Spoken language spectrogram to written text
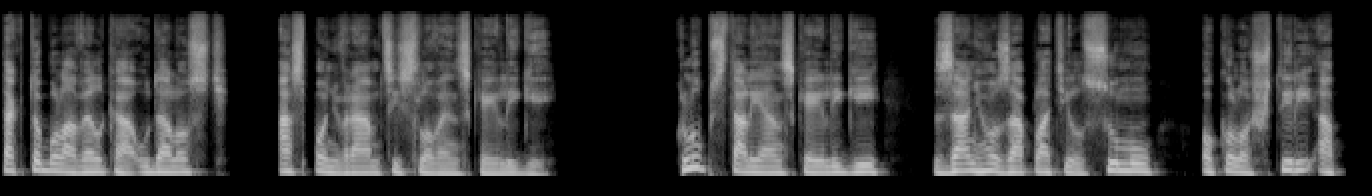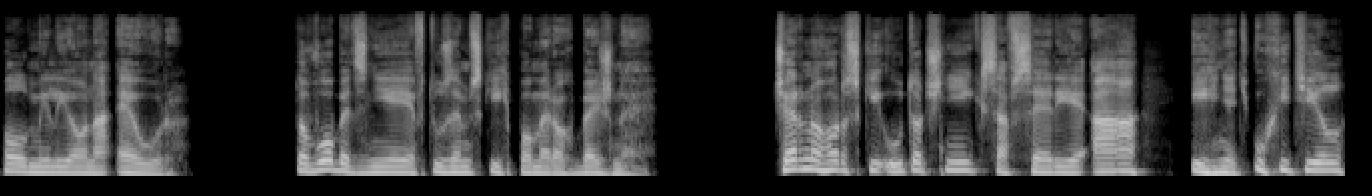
tak to bola veľká udalosť, aspoň v rámci Slovenskej ligy. Klub z Talianskej ligy zaň ho zaplatil sumu okolo 4,5 milióna eur. To vôbec nie je v tuzemských pomeroch bežné. Černohorský útočník sa v série A i hneď uchytil,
